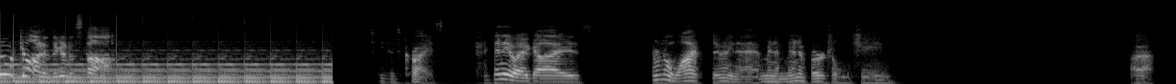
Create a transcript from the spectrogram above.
oh god, is it gonna stop? Christ. Anyway, guys, I don't know why it's doing that. I mean, I'm in a virtual machine. Alright.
